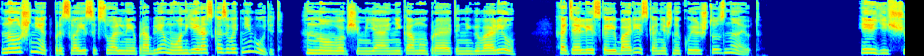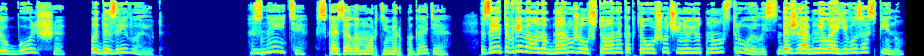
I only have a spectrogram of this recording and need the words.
«Ну уж нет, про свои сексуальные проблемы он ей рассказывать не будет. Но, в общем, я никому про это не говорил, хотя Лиска и Борис, конечно, кое-что знают. И еще больше подозревают. «Знаете», — сказала Мортимер, погодя, за это время он обнаружил, что она как-то уж очень уютно устроилась, даже обняла его за спину,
